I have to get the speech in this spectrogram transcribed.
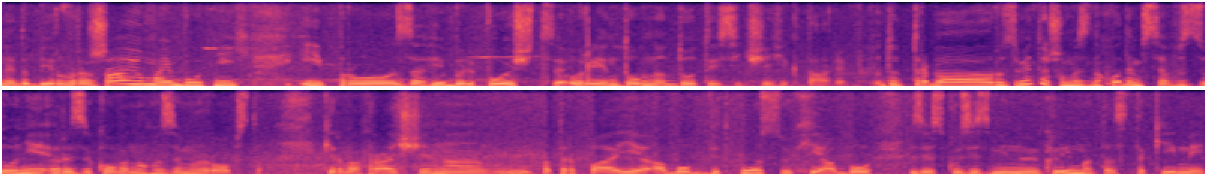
недобір врожаю майбутній і про загибель площ це орієнтовно до тисячі гектарів. Тут треба розуміти, що ми знаходимося в зоні ризикованого землеробства. Кіровоградщина потерпає або від посухи, або в зв'язку зі зміною клімату з такими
